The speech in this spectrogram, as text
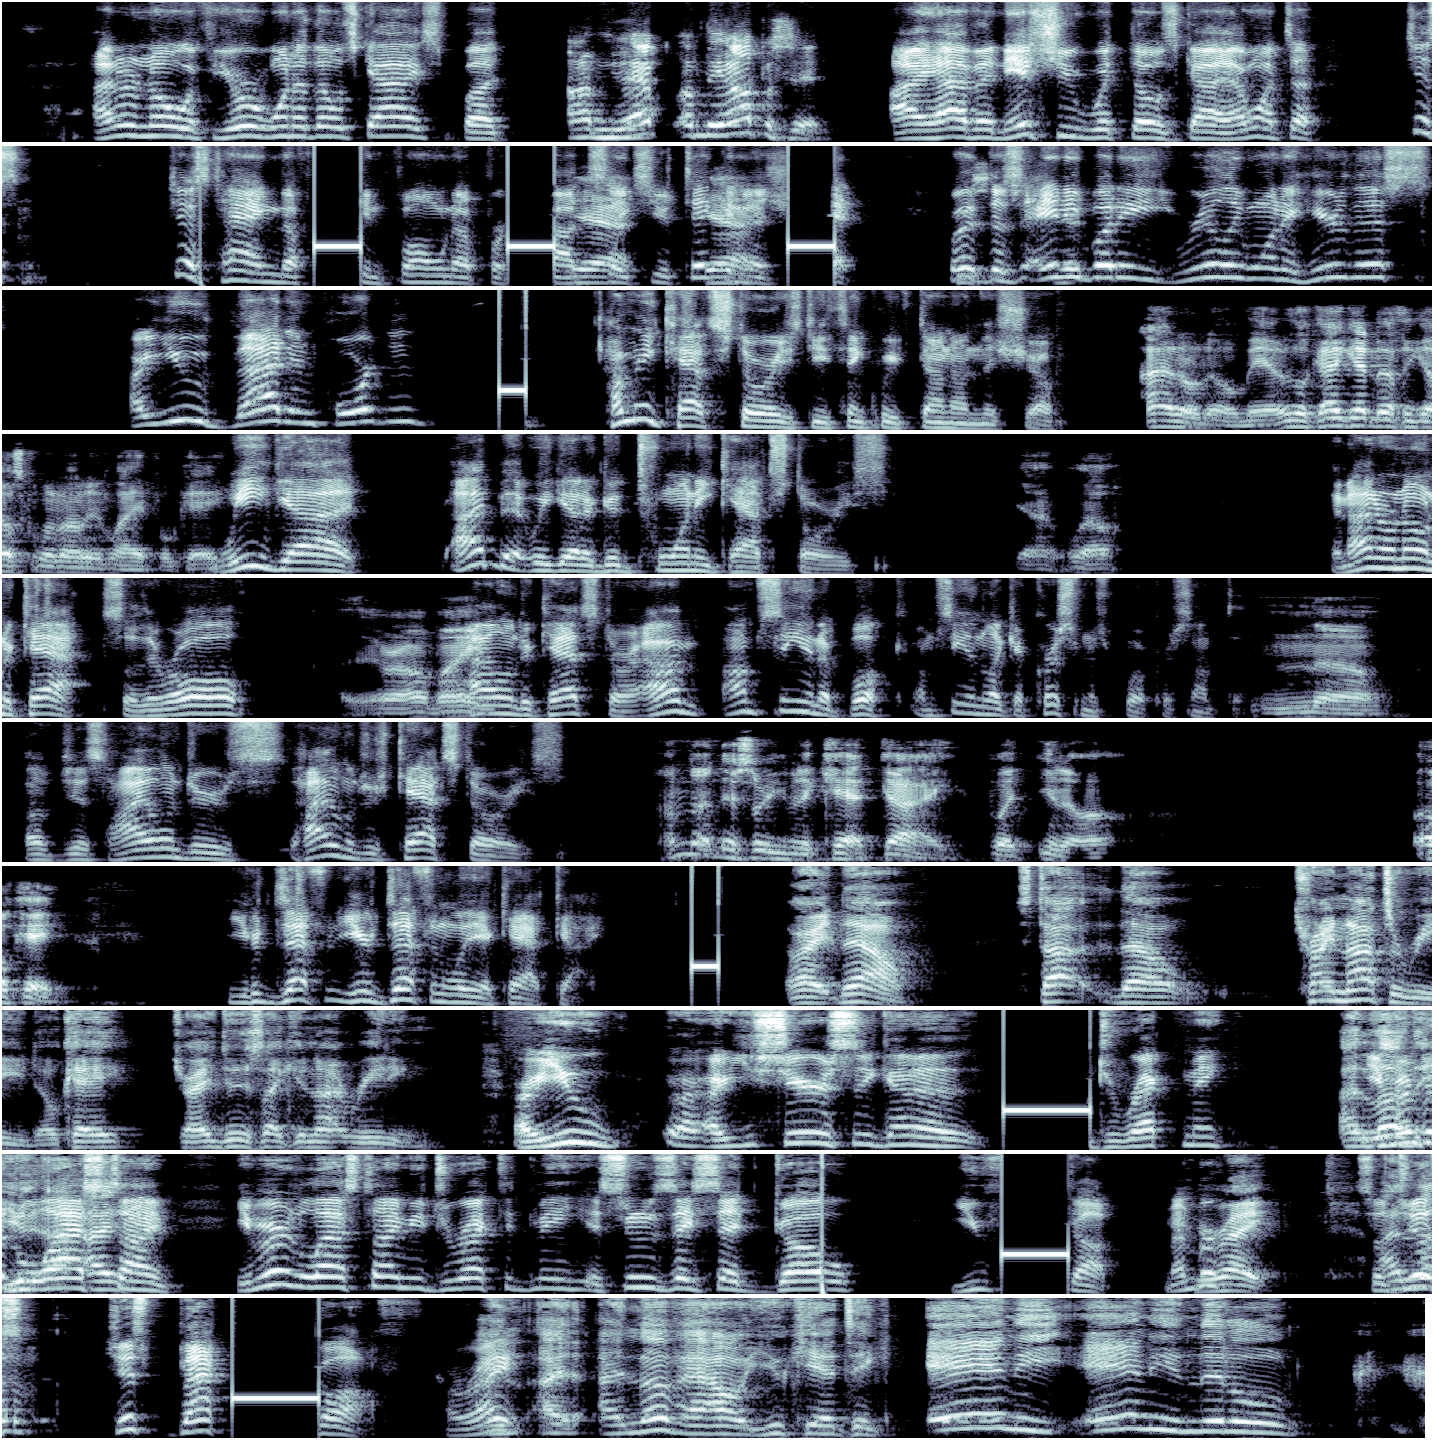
I don't know if you're one of those guys, but I'm the, I'm the opposite. I have an issue with those guys. I want to just just hang the phone up for God's Yeah, sakes. You're taking yeah. a shit. But does anybody really want to hear this? Are you that important? How many cat stories do you think we've done on this show? I don't know, man. Look, I got nothing else going on in life. Okay. We got I bet we got a good 20 cat stories. yeah. Well, And I don't own a cat, so they're all they're all mine. Highlander cat story. I'm I'm seeing a book. I'm seeing like a Christmas book or something No, of just Highlanders Highlanders cat stories. I'm not necessarily even a cat guy, but you know. Okay. You're def you're definitely a cat guy. All right. Now, stop. Now, try not to read. Okay. Try to do this like you're not reading. Are you are you seriously gonna direct me? I you love remember that the last I- time? You remember the last time you directed me? As soon as they said go, you f***ed up. Remember? Right. So I just love- just back off. All right. I, I, I love how you can't take any any little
